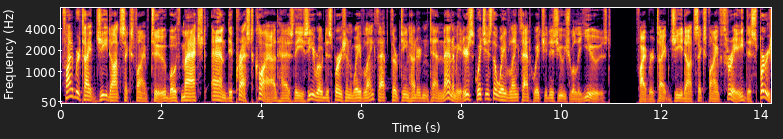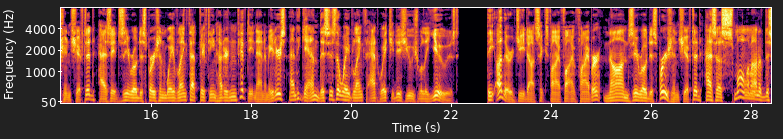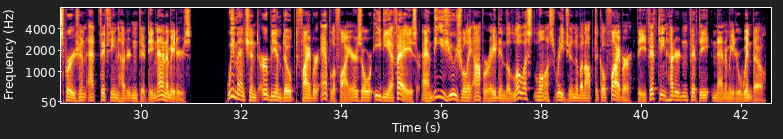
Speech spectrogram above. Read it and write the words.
Fiber type G.652, both matched and depressed clad, has the zero dispersion wavelength at 1310 nanometers, which is the wavelength at which it is usually used. Fiber type G.653, dispersion shifted, has its zero dispersion wavelength at 1550 nanometers, and again, this is the wavelength at which it is usually used. The other G.655 fiber, non-zero dispersion shifted, has a small amount of dispersion at 1550 nanometers. We mentioned erbium-doped fiber amplifiers or EDFAs, and these usually operate in the lowest loss region of an optical fiber, the 1550 nanometer window.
